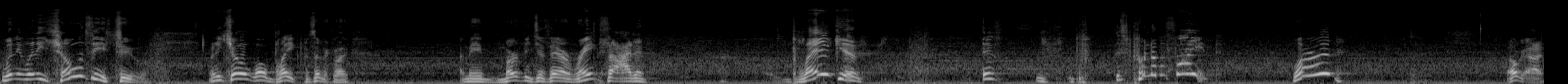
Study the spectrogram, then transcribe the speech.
when he, when he chose these two. When he showed, well, Blake specifically. I mean, Murphy just there ringside, and Blake is is is putting up a fight. Word. Oh God.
